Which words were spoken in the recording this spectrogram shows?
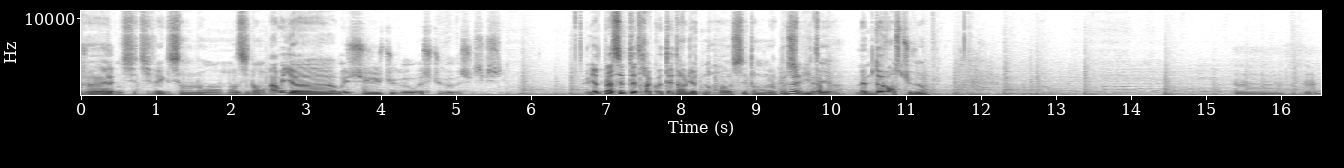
Euh, Initiative avec Zilan, Zilan. Ah oui, euh, oui, si tu veux, ouais, si tu veux. Si, si, si. Viens te placer peut-être à côté d'un lieutenant, euh, c'est dans la possibilité. euh, Même devant si tu veux. hein. Mhm.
